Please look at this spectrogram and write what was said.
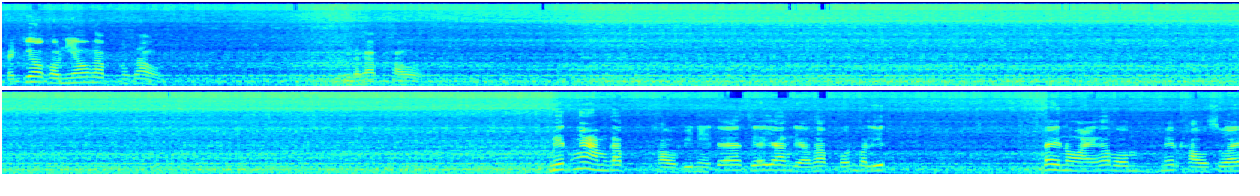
ไปเกี่ยวเขาเนี้ยวครับมื้อเช้า นี่แหละครับเขาเม็ดงามครับเขาปีนี้แต่เสียอย่างเดียวครับ ผลผลิต ได้หน่อยครับผม เม็ดเขาสวย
